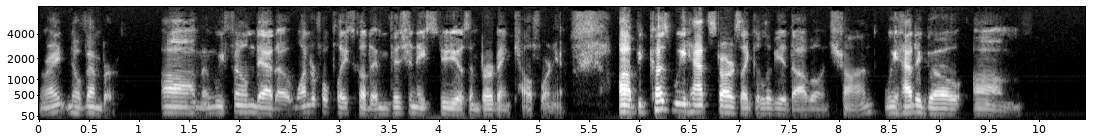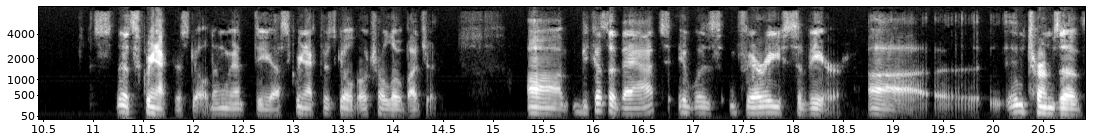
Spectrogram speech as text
right? November Um, and we filmed at a wonderful place called Envision A Studios in Burbank, California. Uh, because we had stars like Olivia d'Abo and Sean, we had to go um, the Screen Actors Guild, and we went the uh, Screen Actors Guild ultra low budget. Um, because of that, it was very severe uh, in terms of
